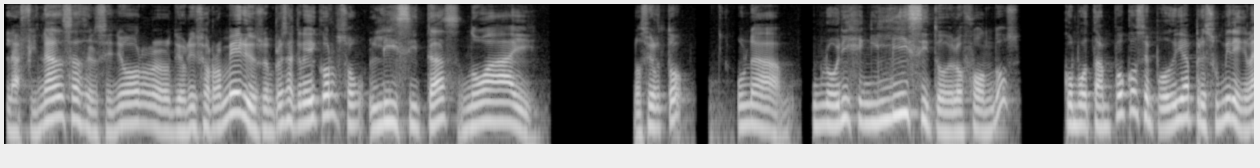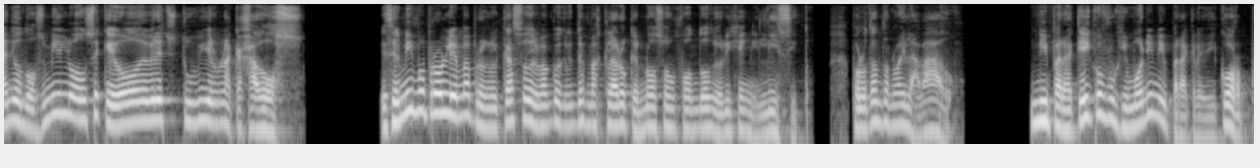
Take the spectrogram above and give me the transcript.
las finanzas del señor Dionisio Romero y de su empresa Credit Corp son lícitas, no hay, ¿no es cierto?, un origen ilícito de los fondos, como tampoco se podría presumir en el año 2011 que Odebrecht tuviera una caja 2. Es el mismo problema, pero en el caso del Banco de Crédito es más claro que no son fondos de origen ilícito. Por lo tanto, no hay lavado, ni para Keiko Fujimori ni para Credit Corp.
